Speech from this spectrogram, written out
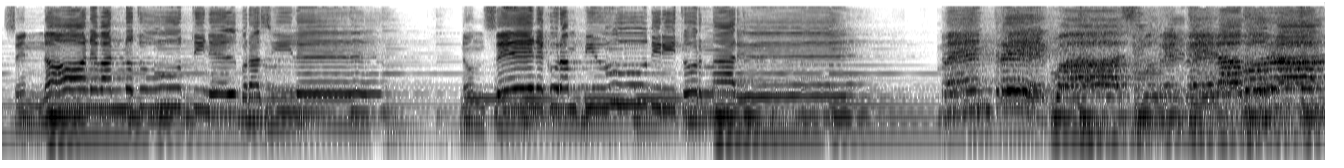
se no ne vanno tutti nel Brasile, non se ne curan più di ritornare. Mentre qua si potrebbe lavorare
